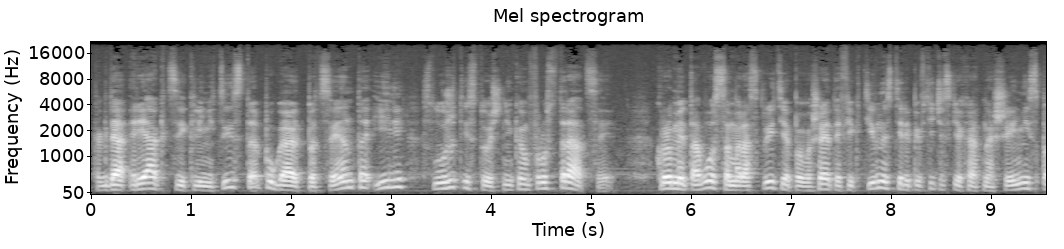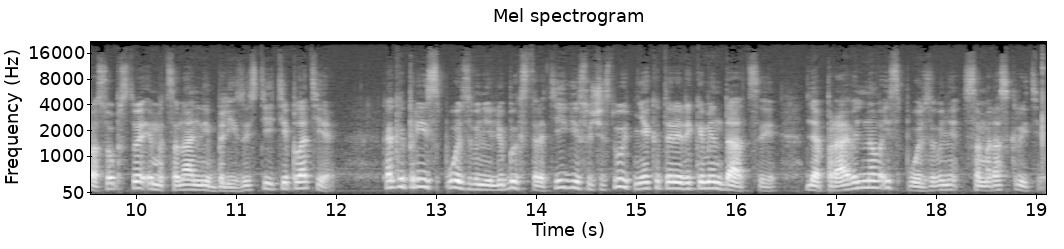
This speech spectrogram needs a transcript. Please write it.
когда реакции клинициста пугают пациента или служат источником фрустрации. Кроме того, самораскрытие повышает эффективность терапевтических отношений, способствуя эмоциональной близости и теплоте. Как и при использовании любых стратегий, существуют некоторые рекомендации для правильного использования самораскрытия.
